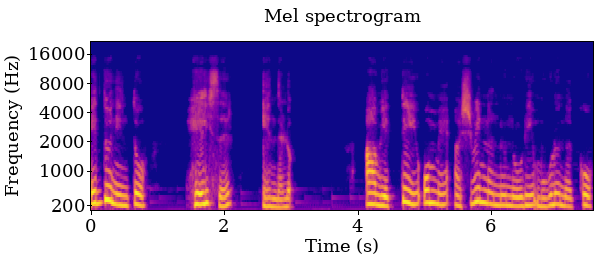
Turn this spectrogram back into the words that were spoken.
ಎದ್ದು ನಿಂತು, ಹೇಳಿ ಸರ್, ಎಂದಳು. ಆ ವ್ಯಕ್ತಿ ಒಮ್ಮೆ ಅಶ್ವಿನ್ನನ್ನು ನೋಡಿ ಮುಗುಳು ನಕ್ಕು,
